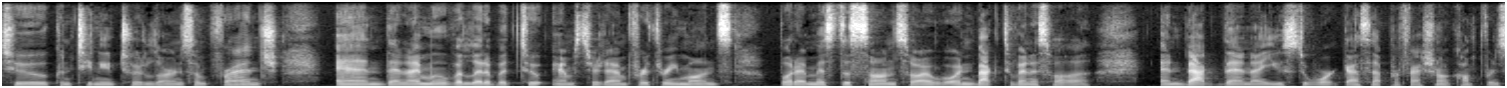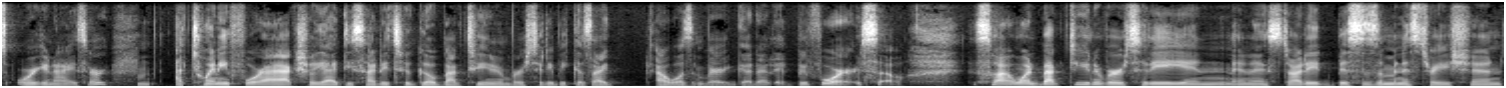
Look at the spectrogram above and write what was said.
to continue to learn some French, and then I moved a little bit to Amsterdam for three months, but I missed the sun, so I went back to Venezuela. And back then, I used to work as a professional conference organizer. At 24, I actually I decided to go back to university because I I wasn't very good at it before. So, so I went back to university and, and I studied business administration.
